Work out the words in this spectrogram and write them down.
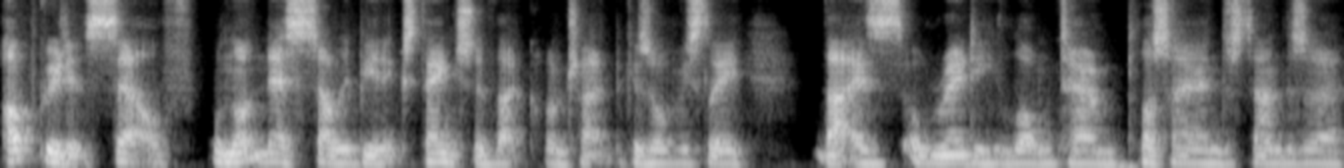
upgrade itself will not necessarily be an extension of that contract because obviously that is already long term. Plus, I understand there's a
